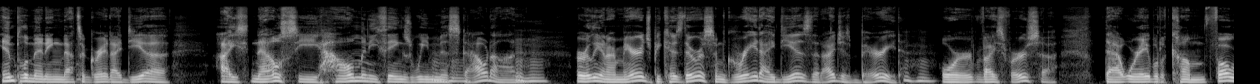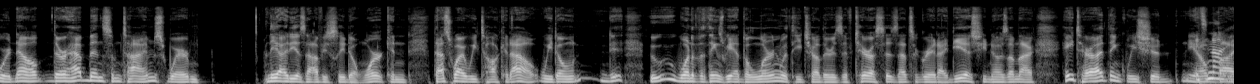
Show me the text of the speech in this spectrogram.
implementing that's a great idea. I now see how many things we mm-hmm. missed out on mm-hmm. early in our marriage because there were some great ideas that I just buried, mm-hmm. or vice versa, that were able to come forward. Now, there have been some times where the ideas obviously don't work and that's why we talk it out we don't one of the things we had to learn with each other is if tara says that's a great idea she knows i'm not hey tara i think we should you It's know not- buy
